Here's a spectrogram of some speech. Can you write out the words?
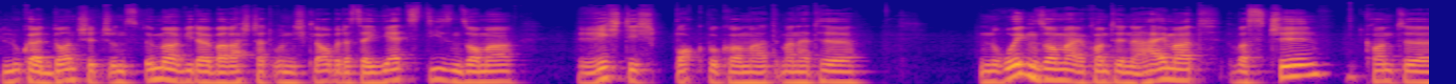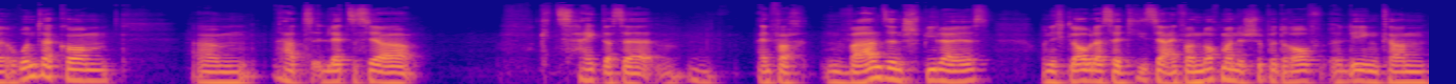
Luka Doncic uns immer wieder überrascht hat und ich glaube, dass er jetzt diesen Sommer richtig Bock bekommen hat. Man hatte einen ruhigen Sommer, er konnte in der Heimat was chillen, konnte runterkommen, ähm, hat letztes Jahr gezeigt, dass er einfach ein Wahnsinnsspieler ist. Und ich glaube, dass er dieses Jahr einfach nochmal eine Schippe drauflegen kann.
